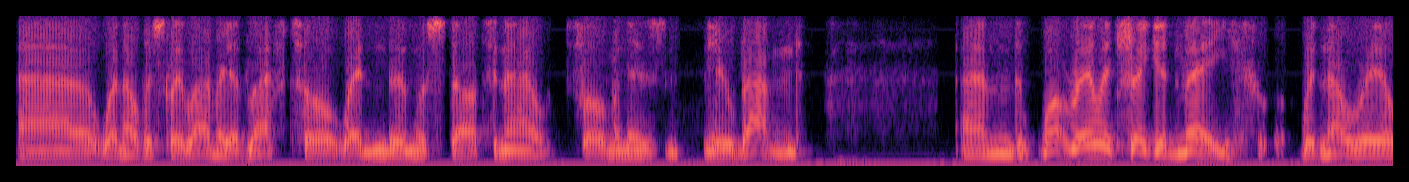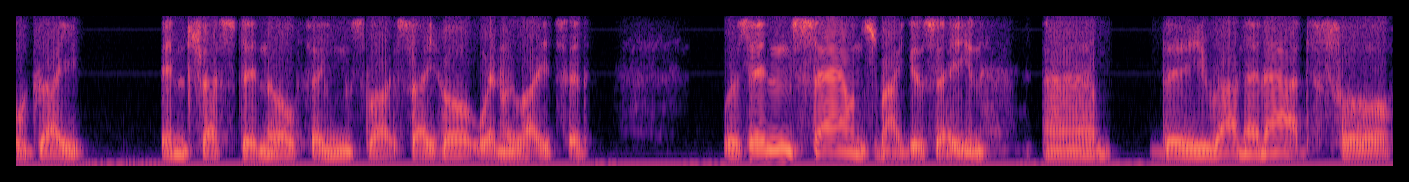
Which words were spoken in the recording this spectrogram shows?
uh, when obviously Lemmy had left Hawkwind and was starting out forming his new band. And what really triggered me, with no real great interest in all things like, say, Hawkwind related, was in Sounds magazine. Um, they ran an ad for,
